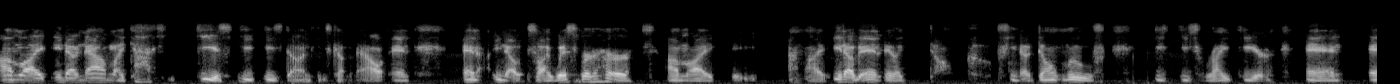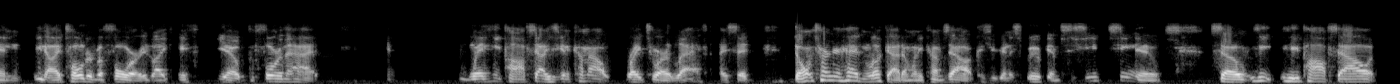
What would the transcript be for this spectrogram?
I'm like, you know, now I'm like, God, he, he is. He, he's done. He's coming out. And and you know, so I whisper to her. I'm like, I'm like, you know, and, and like, don't move, you know, don't move. He, he's right here. And and you know, I told her before, like if you know, before that, when he pops out, he's going to come out right to our left. I said, "Don't turn your head and look at him when he comes out because you're going to spook him." So she she knew. So he he pops out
